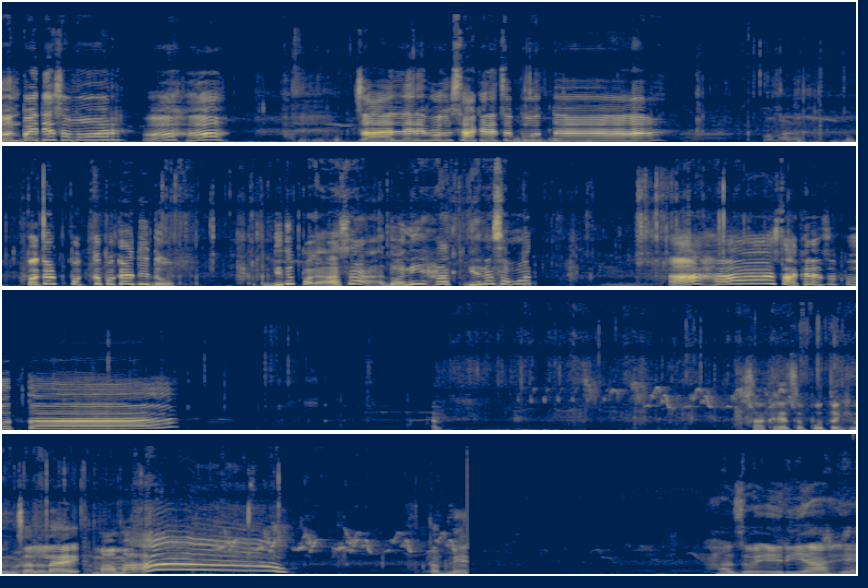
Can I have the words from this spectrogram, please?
दोन पाय दे समोर. ओहो. चाललं रे भाऊ साखरेचं पोता. पकड पक्क पकड दिदू दिदू पक असा दोन्ही हात घे ना समोर. आ हा साखरेचं पोत. साखरेचं पोतं घेऊन चाललाय. मामा आव! हा जो एरिया आहे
